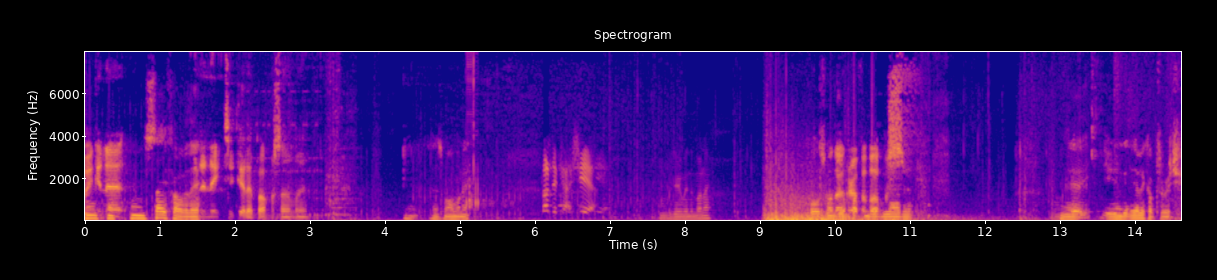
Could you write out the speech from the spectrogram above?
We're gonna- Fucking safe over there. Gonna need to get a box, aren't we? There's my money. Thunder cash here. What are we doing with the money? Paul's going to I'll jump grab off a and get box. loaded. Yeah, you can get the helicopter, Rich.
